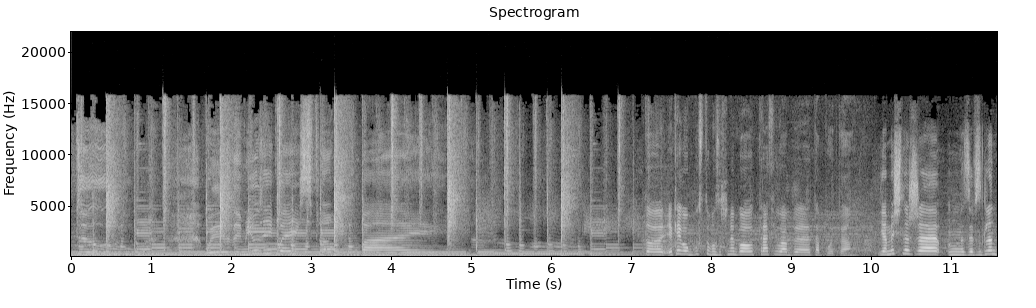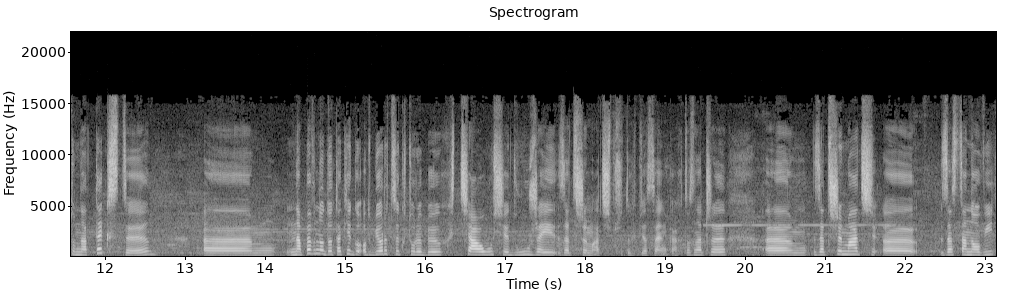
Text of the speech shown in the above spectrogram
do with the music waves flowing by. Do jakiego gustu muzycznego trafiłaby ta płyta? Ja myślę, że mm, ze względu na teksty, na pewno do takiego odbiorcy, który by chciał się dłużej zatrzymać przy tych piosenkach. To znaczy zatrzymać, e, zastanowić,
